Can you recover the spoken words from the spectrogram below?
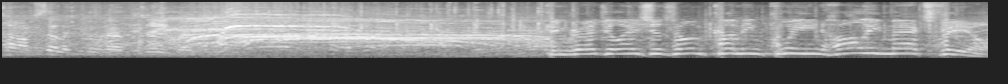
Tom Selleck out today. Congratulations, homecoming queen Holly Maxfield.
